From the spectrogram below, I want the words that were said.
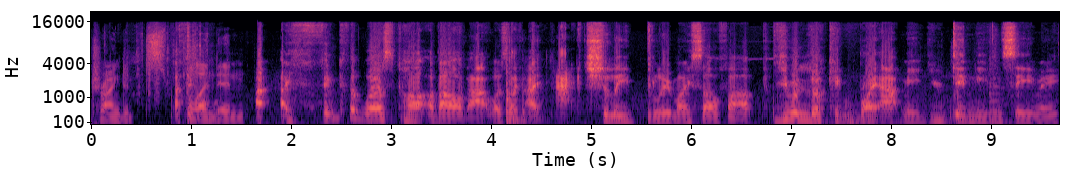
trying to I think- blend in. I, I think the worst part about that was like I actually blew myself up. You were looking right at me. You didn't even see me.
